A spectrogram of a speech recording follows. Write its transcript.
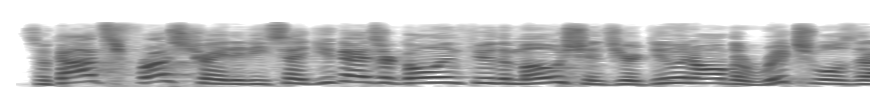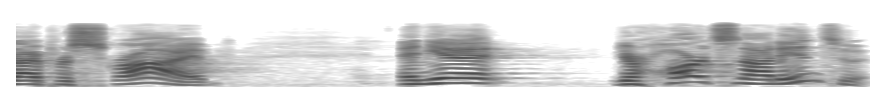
So God's frustrated. He said, You guys are going through the motions. You're doing all the rituals that I prescribed, and yet your heart's not into it.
